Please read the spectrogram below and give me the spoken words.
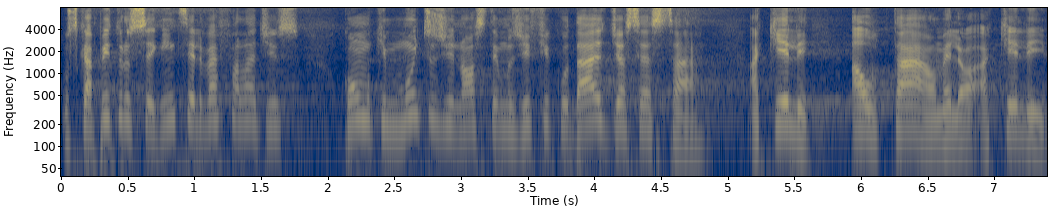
os capítulos seguintes ele vai falar disso. Como que muitos de nós temos dificuldade de acessar aquele altar, ou melhor, aquele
